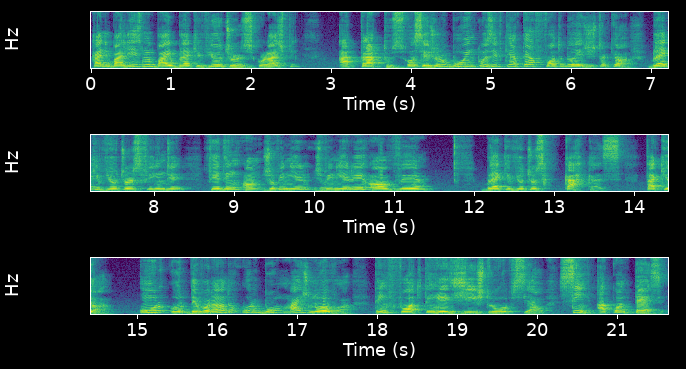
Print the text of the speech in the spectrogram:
Canibalismo by Black Vultures, Courage Atratus. Ou seja, urubu, inclusive tem até a foto do registro aqui, ó. Black Vultures feeding, feeding on juvenile, juvenile of Black Vultures carcass. Tá aqui, ó. Um, devorando urubu mais novo, ó tem foto, tem registro oficial. Sim, acontece.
